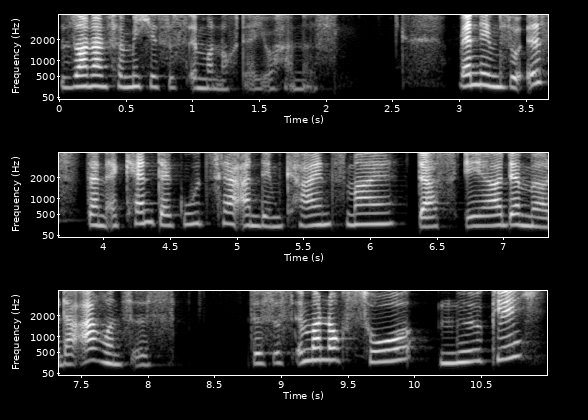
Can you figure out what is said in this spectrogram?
sondern für mich ist es immer noch der Johannes. Wenn dem so ist, dann erkennt der Gutsherr an dem Keinsmal, dass er der Mörder Aarons ist. Das ist immer noch so möglich.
